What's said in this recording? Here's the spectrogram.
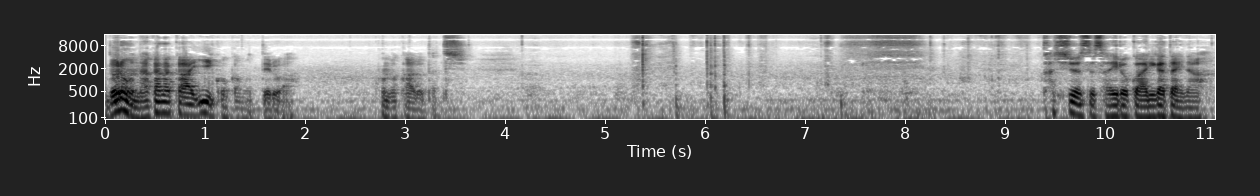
どれもなかなかいい効果持ってるわ。このカードたち。カシウス再録ありがたいな。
